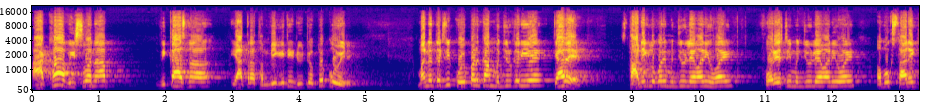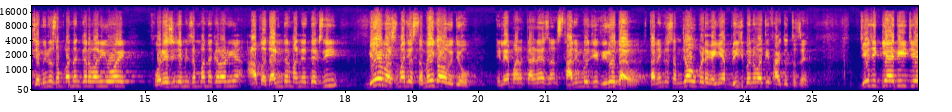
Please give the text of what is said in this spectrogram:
આખા વિશ્વના વિકાસના યાત્રા થંભી ગઈ હતી ડ્યુટી ઓફ ધ કોવિડ માન્ય અધ્યક્ષજી, કોઈ પણ કામ મંજૂર કરીએ ત્યારે સ્થાનિક લોકોની મંજૂરી લેવાની હોય ફોરેસ્ટની મંજૂરી લેવાની હોય, અમુક સ્થાનિક જમીનો સંપાદન કરવાની હોય ફોરેસ્ટની જમીન સંપાદન કરવાની હોય, આ બધાની અંદર માન્ય અધ્યક્ષજી, બે વર્ષમાં જે સમયગાળો વધ્યો એટલે કારણે સ્થાનિકનો જે વિરોધ આવ્યો, સ્થાનિકને સમજાવવું પડે કે અહીંયા બ્રિજ બનવાથી ફાયદો થશે. જે જગ્યાએથી જે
